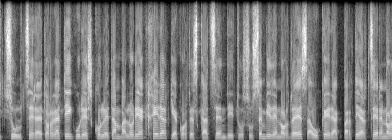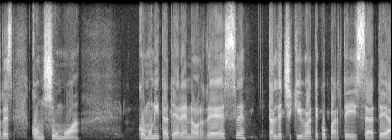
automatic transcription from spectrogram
itzultzera. Eta horregatik gure eskoletan baloreak jerarkiak ordezkatzen ditu. Zuzenbiden ordez aukerak parte hartzearen ordez konsumoa. Komunitatearen ordez talde txiki bateko parte izatea,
